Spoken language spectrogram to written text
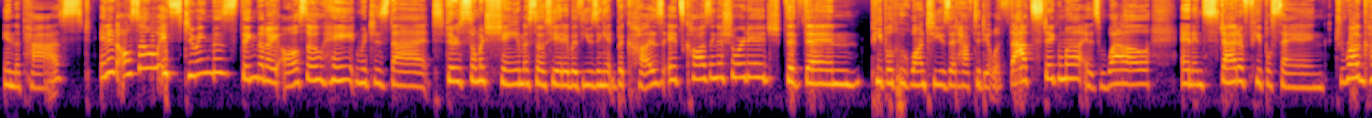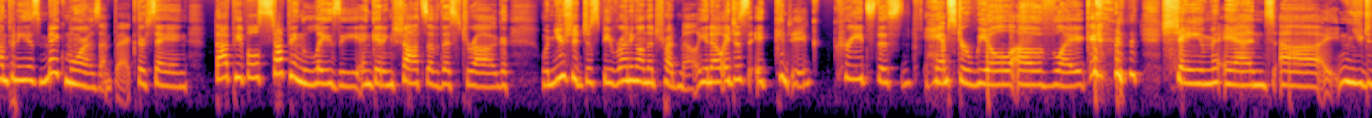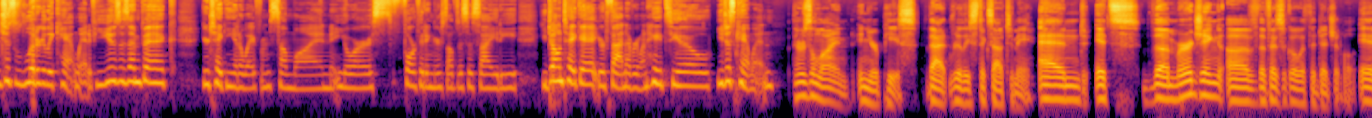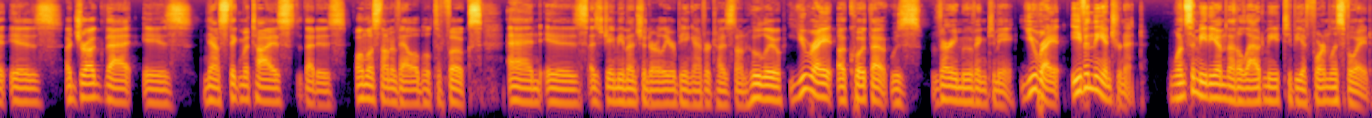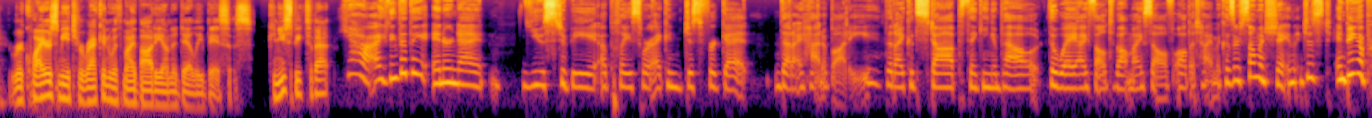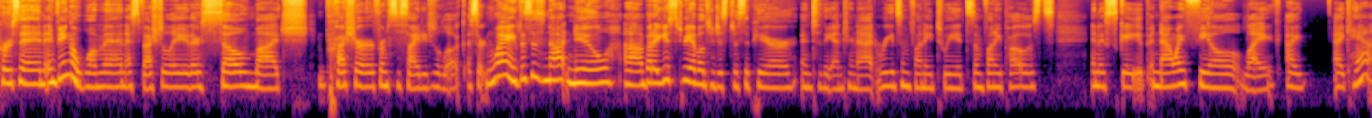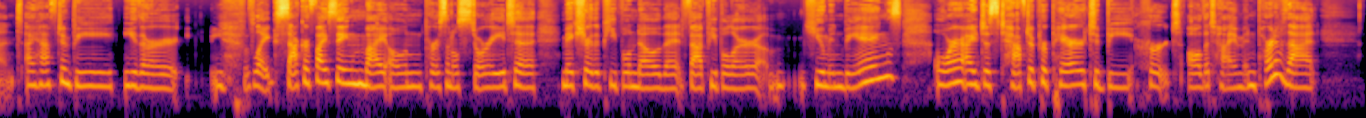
in the past. And it also it's doing this thing that I also hate, which is that there's so much shame associated with using it because it's causing a shortage that then people who want to use it have to deal with that stigma as well. And instead of people saying drug companies make more Ozempic, they're saying fat people stop being lazy and getting shots of this drug when you should just be running on the treadmill. You know, it just it can it creates this hamster wheel of like shame and uh you just literally can't win. If you use Ozempic you're taking it away from someone. You're forfeiting yourself to society. You don't take it. You're fat and everyone hates you. You just can't win. There's a line in your piece that really sticks out to me. And it's the merging of the physical with the digital. It is a drug that is now stigmatized, that is almost unavailable to folks, and is, as Jamie mentioned earlier, being advertised on Hulu. You write a quote that was very moving to me. You write, even the internet, once a medium that allowed me to be a formless void, requires me to reckon with my body on a daily basis. Can you speak to that? Yeah, I think that the internet used to be a place where I can just forget that I had a body, that I could stop thinking about the way I felt about myself all the time because there's so much shame. Just in being a person and being a woman, especially, there's so much pressure from society to look a certain way. This is not new, uh, but I used to be able to just disappear into the internet, read some funny tweets, some funny posts, and escape. And now I feel like I I can't. I have to be either like sacrificing my own personal story to make sure that people know that fat people are um, human beings or I just have to prepare to be hurt all the time and part of that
